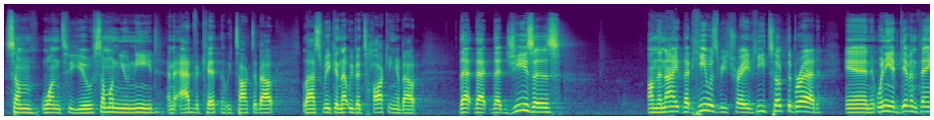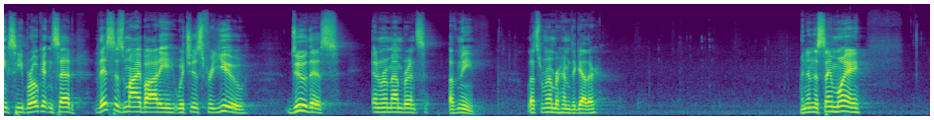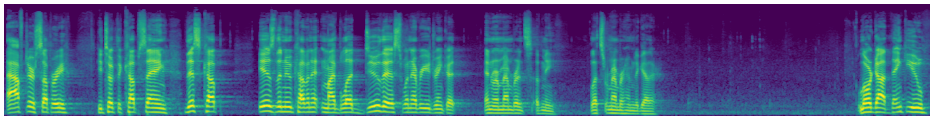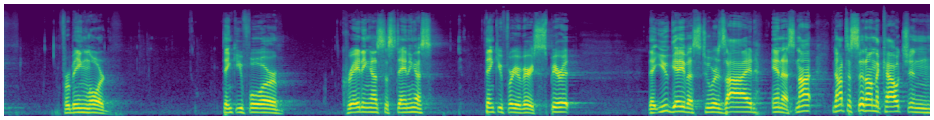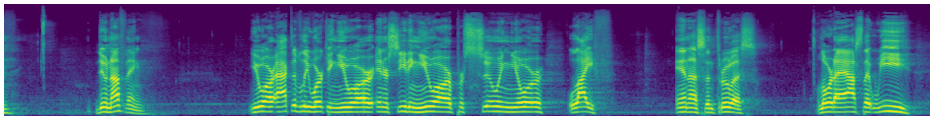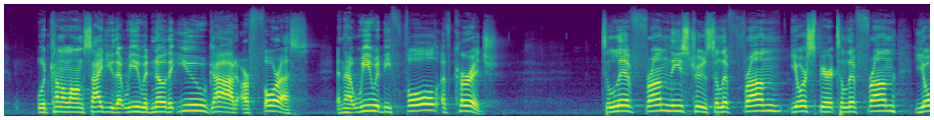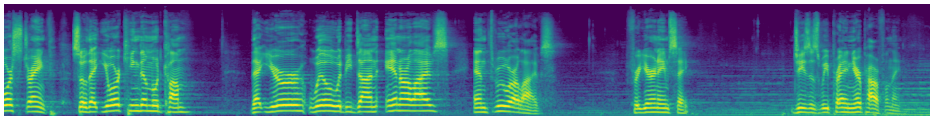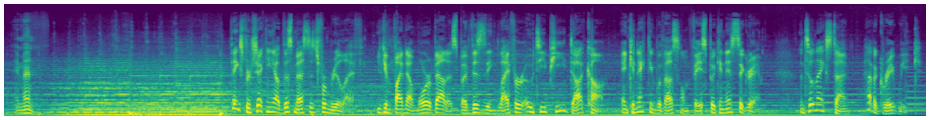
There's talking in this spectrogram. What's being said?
someone to you, someone you need, an advocate that we talked about last week and that we've been talking about. That, that, that Jesus, on the night that he was betrayed, he took the bread and when he had given thanks, he broke it and said, This is my body, which is for you. Do this in remembrance of me. Let's remember him together. And in the same way, after supper, he took the cup, saying, This cup is the new covenant in my blood. Do this whenever you drink it in remembrance of me. Let's remember him together. Lord God, thank you for being Lord. Thank you for creating us, sustaining us. Thank you for your very spirit that you gave us to reside in us, not not to sit on the couch and do nothing. You are actively working, you are interceding, you are pursuing your life in us and through us. Lord, I ask that we would come alongside you, that we would know that you, God, are for us, and that we would be full of courage to live from these truths, to live from your spirit, to live from your strength, so that your kingdom would come, that your will would be done in our lives and through our lives. For your name's sake. Jesus, we pray in your powerful name. Amen. Thanks for checking out this message from Real Life. You can find out more about us by visiting liferotp.com and connecting with us on Facebook and Instagram. Until next time, have a great week.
